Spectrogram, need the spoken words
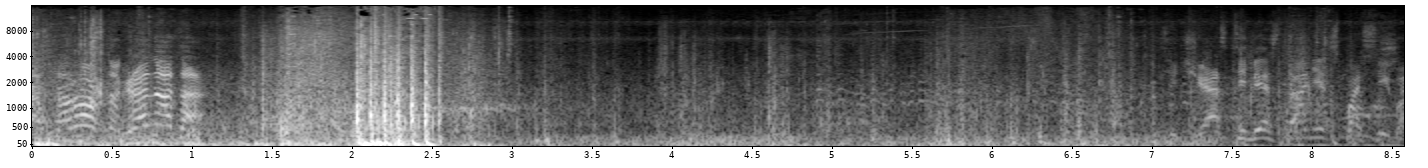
Осторожно, граната. Сейчас тебе станет спасибо.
